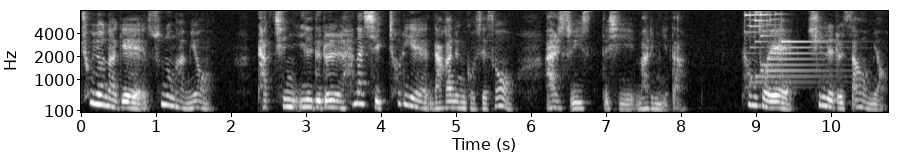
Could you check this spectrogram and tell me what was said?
초연하게 순응하며 닥친 일들을 하나씩 처리해 나가는 것에서 알 수 있듯이 말입니다. 평소에 신뢰를 쌓으며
